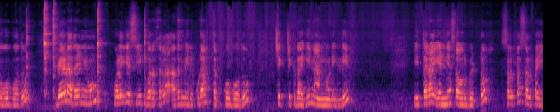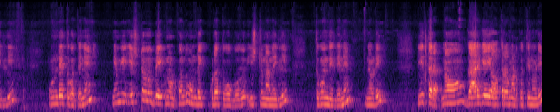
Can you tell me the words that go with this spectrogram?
ತಗೋಬೋದು. ಬೇಡಾದರೆ ನೀವು ಹೋಳಿಗೆ ಸೀಟ್ ಬರುತ್ತಲ್ಲ, ಅದ್ರ ಮೇಲೆ ಕೂಡ ತಟ್ಕೋಬೋದು. ಚಿಕ್ಕ ಚಿಕ್ಕದಾಗಿ ನಾನು ನೋಡಿ ಇಲ್ಲಿ. ಈ ಥರ ಎಣ್ಣೆ ಸವರಿಬಿಟ್ಟು ಸ್ವಲ್ಪ ಸ್ವಲ್ಪ ಇಲ್ಲಿ ಉಂಡೆ ತಗೋತೇನೆ. ನಿಮಗೆ ಎಷ್ಟು ಬೇಕು ನೋಡ್ಕೊಂಡು ಉಂಡೆ ಕೂಡ ತೊಗೋಬೋದು. ಇಷ್ಟು ನಾನು ಇಲ್ಲಿ ತಗೊಂಡಿದ್ದೇನೆ. ನೋಡಿ, ಈ ಥರ ನಾವು ಗಾರಿಗೆ ಯಾವ ಥರ ಮಾಡ್ಕೋತೀವಿ ನೋಡಿ.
